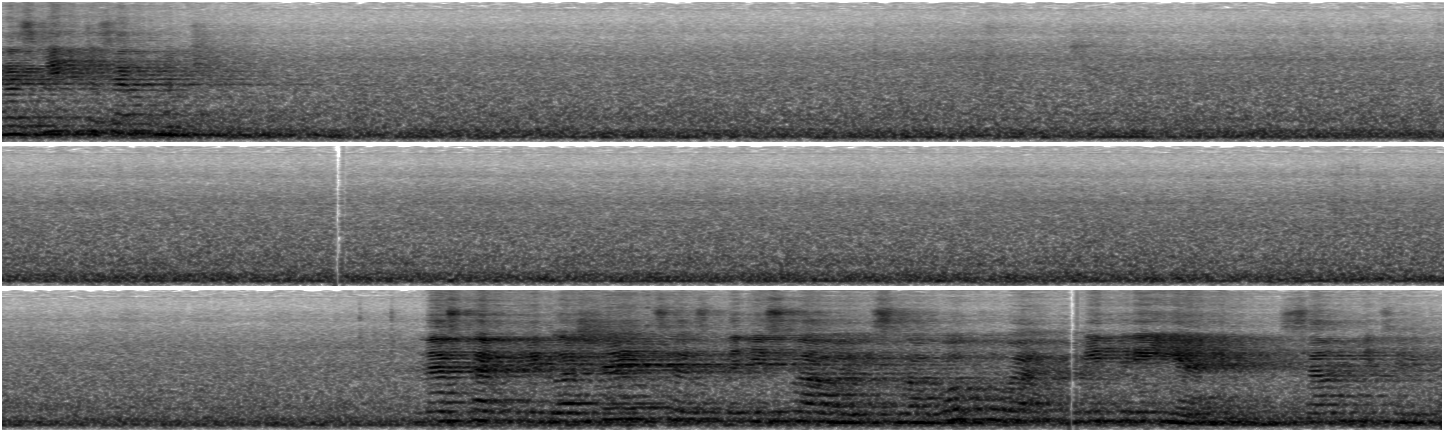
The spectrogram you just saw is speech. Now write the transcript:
Разметка закончена. На старт приглашается Станислава Веслобокова, Дмитрий Янин, Санкт-Петербург.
